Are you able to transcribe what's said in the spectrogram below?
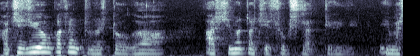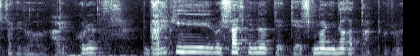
84%の人が足また窒息死だっていうふうに言いましたけど、はい、これ瓦礫の下敷きになっていて隙間にいなかったってことに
